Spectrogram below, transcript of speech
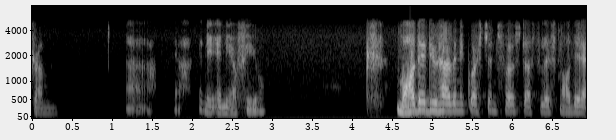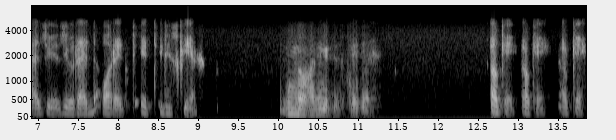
from uh, yeah, any any of you. Mahoday, do you have any questions first, Aslesh Mahoday, as you as you read, or it, it, it is clear? No, I think it is clear. Okay, okay, okay.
